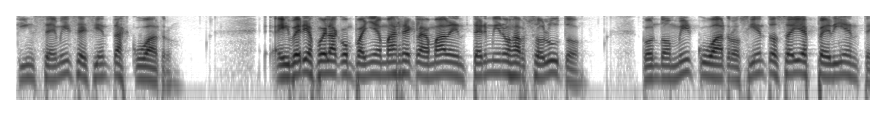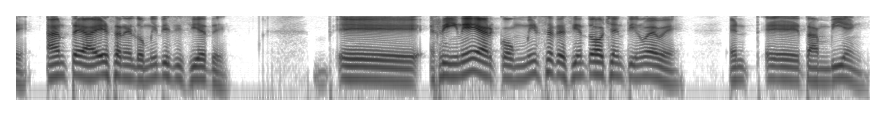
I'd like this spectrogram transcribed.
15.604. Iberia fue la compañía más reclamada en términos absolutos, con 2.406 expedientes ante AESA en el 2017. Eh, Rinear con 1.789 eh, también.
